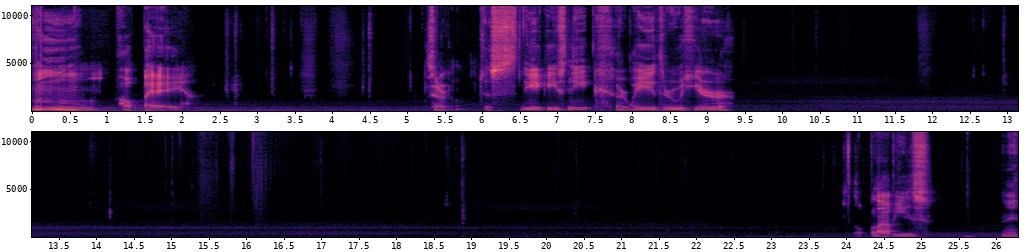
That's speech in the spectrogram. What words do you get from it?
Mmm, Poppy. So just sneaky sneak our way through here. Little blobbies. Eh,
